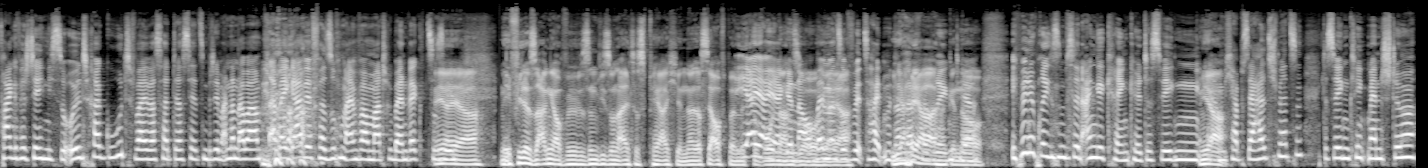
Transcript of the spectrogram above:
Frage verstehe ich nicht so ultra gut, weil was hat das jetzt mit dem anderen? Aber, aber egal, wir versuchen einfach mal drüber hinwegzusehen. Ja, ja. Nee, viele sagen ja auch, wir sind wie so ein altes Pärchen. Ne? Das ist ja oft bei Ja, ja, ja, Mitbewohnern genau, so. wenn ja, man ja. so viel Zeit miteinander Ja, ja, verbringt. genau. Ja. Ich bin übrigens ein bisschen angekränkelt, deswegen, Ja. ähm, ich habe sehr Halsschmerzen, deswegen klingt meine Stimme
